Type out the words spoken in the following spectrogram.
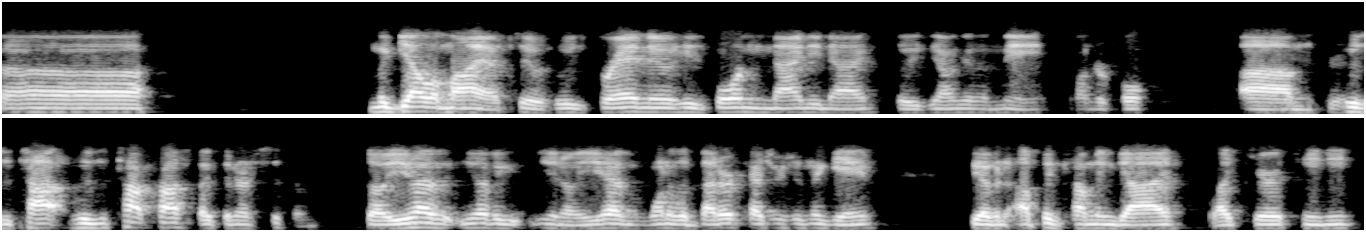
Uh, Miguel Amaya too, who's brand new. He's born in '99, so he's younger than me. Wonderful. Um, who's a top who's a top prospect in our system. So you have you have a, you know you have one of the better catchers in the game. You have an up and coming guy like Caratini,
